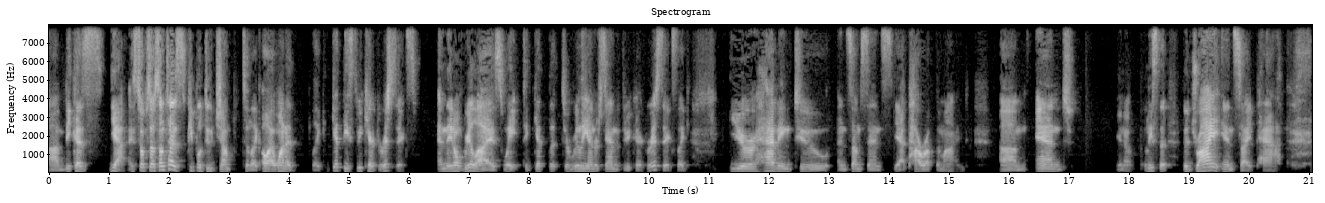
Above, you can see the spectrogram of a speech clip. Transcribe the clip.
Um, because yeah, so, so sometimes people do jump to like, oh, I want to like get these three characteristics and they don't realize, wait, to get the, to really understand the three characteristics, like you're having to, in some sense, yeah, power up the mind. Um, and you know at least the the dry insight path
